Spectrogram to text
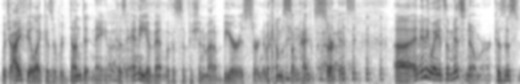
which I feel like is a redundant name because any event with a sufficient amount of beer is certain to become some kind of circus. Uh, and anyway, it's a misnomer because this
